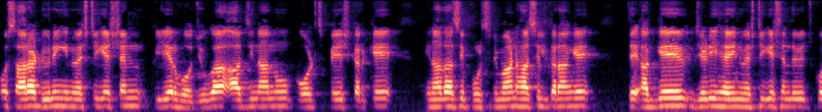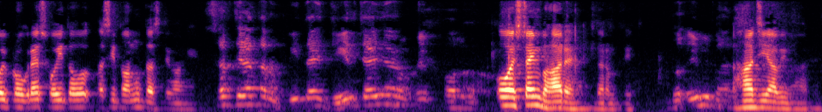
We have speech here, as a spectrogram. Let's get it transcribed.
ਉਹ ਸਾਰਾ ਡਿਊਰਿੰਗ ਇਨਵੈਸਟੀਗੇਸ਼ਨ ਕਲੀਅਰ ਹੋ ਜਾਊਗਾ। ਅੱਜ ਇਹਨਾਂ ਨੂੰ ਕੋਰਟ 'ਚ ਪੇਸ਼ ਕਰਕੇ ਇਹਨਾਂ ਦਾ ਅਸੀਂ ਪੁਲਿਸ ਰਿਮਾਂਡ ਹਾਸਿਲ ਕਰਾਂਗੇ। ਤੇ ਅੱਗੇ ਜਿਹੜੀ ਹੈ ਇਨਵੈਸਟੀਗੇਸ਼ਨ ਦੇ ਵਿੱਚ ਕੋਈ ਪ੍ਰੋਗਰੈਸ ਹੋਈ ਤਾਂ ਅਸੀਂ ਤੁਹਾਨੂੰ ਦੱਸ ਦੇਵਾਂਗੇ। ਸਰ ਜਿਹੜਾ ਧਰਮਪ੍ਰੀਤ ਹੈ ਜੇਲ੍ਹ ਚ ਹੈ ਜਾਂ ਫੋਰਨ ਉਹ ਇਸ ਟਾਈਮ ਬਾਹਰ ਹੈ ਧਰਮਪ੍ਰੀਤ। ਇਹ ਵੀ ਬਾਹਰ ਹੈ? ਹਾਂਜੀ ਆ ਵੀ ਬਾਹਰ ਹੈ।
